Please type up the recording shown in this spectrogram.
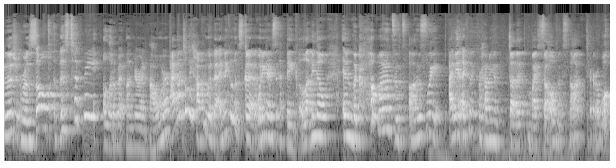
finished result. This took me a little bit under an hour. I'm actually happy with it. I think it looks good. What do you guys think? Let me know in the comments. It's honestly, I mean, I feel like for having done it myself, it's not terrible.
